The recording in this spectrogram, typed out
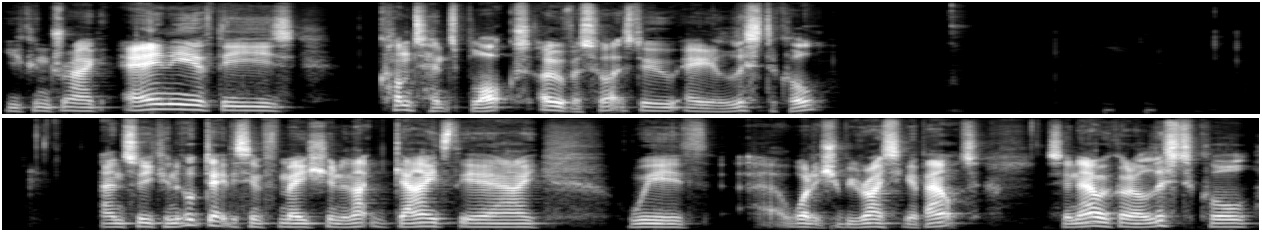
you can drag any of these content blocks over. So let's do a listicle. And so you can update this information and that guides the AI with uh, what it should be writing about. So now we've got a listicle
